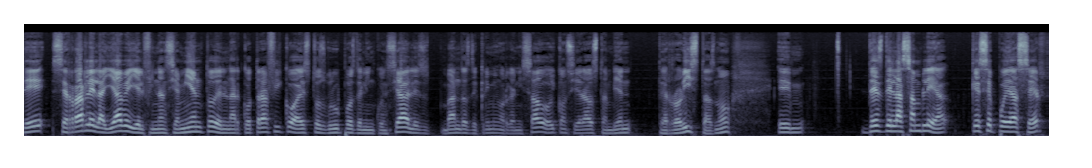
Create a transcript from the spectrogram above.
de cerrarle la llave y el financiamiento del narcotráfico a estos grupos delincuenciales, bandas de crimen organizado, hoy considerados también terroristas, ¿no? Em, desde la Asamblea, ¿qué se puede hacer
